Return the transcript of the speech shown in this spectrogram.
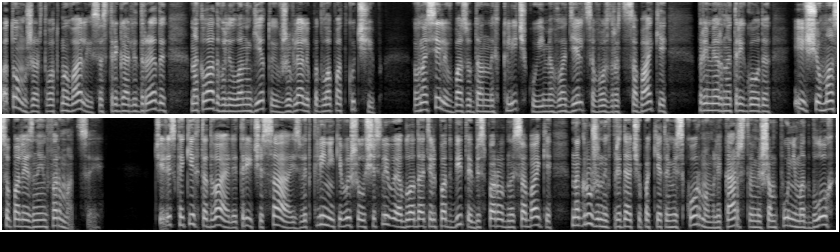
Потом жертву отмывали и состригали дреды, накладывали лангету и вживляли под лопатку чип. Вносили в базу данных кличку, имя владельца, возраст собаки, примерно три года, и еще массу полезной информации. Через каких-то два или три часа из ветклиники вышел счастливый обладатель подбитой беспородной собаки, нагруженный в придачу пакетами с кормом, лекарствами, шампунем от блох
